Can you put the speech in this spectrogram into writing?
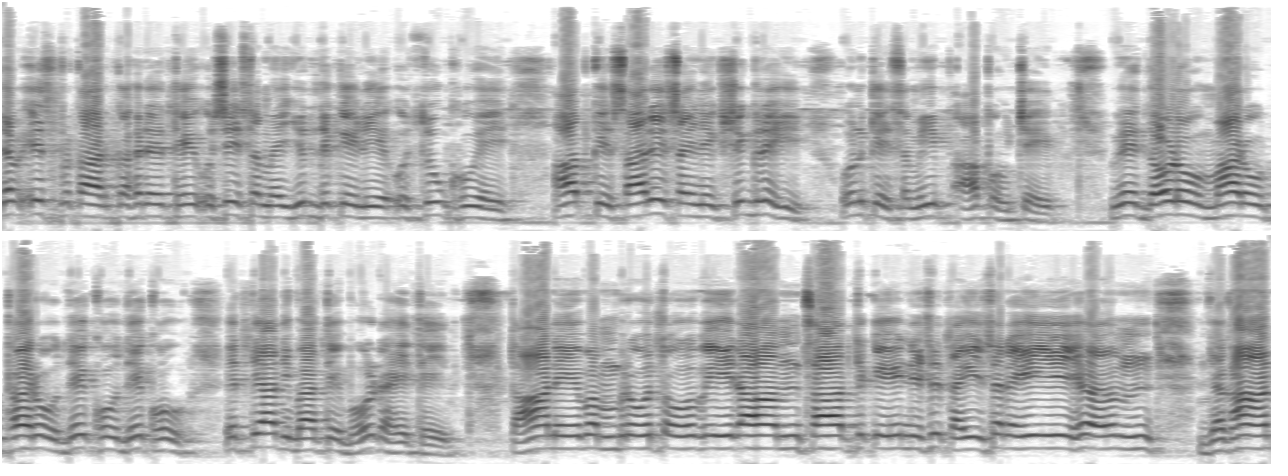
जब इस प्रकार कह रहे थे, उसी समय युद्ध के लिए उत्सुक हुए। आपके सारे सैनिक शीघ्र ही उनके समीप आ पहुँचे। वे दौड़ो, मारो, ठहरो, देखो देखो, इत्यादि बातें बोल रहे थे। तान एवं ब्रोतो वीराम सात्विकी निशित जघान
